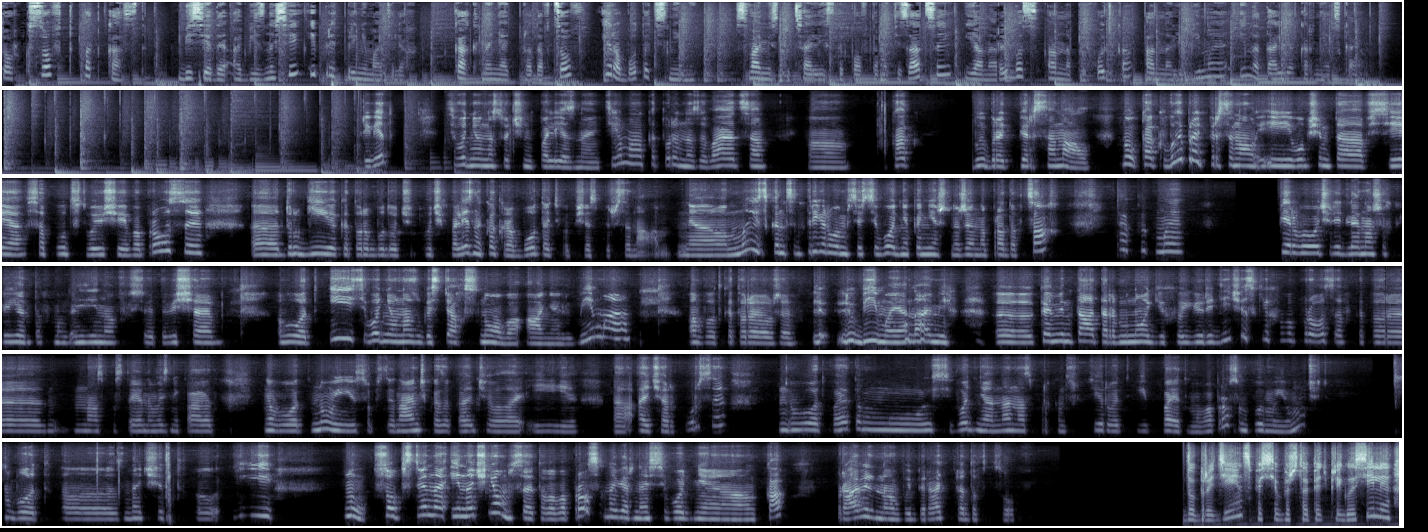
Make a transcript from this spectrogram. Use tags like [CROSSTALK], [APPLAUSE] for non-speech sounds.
Торксофт подкаст. Беседы о бизнесе и предпринимателях. Как нанять продавцов и работать с ними. С вами специалисты по автоматизации Яна Рыбас, Анна Приходько, Анна Любимая и Наталья Корнецкая. Привет! Сегодня у нас очень полезная тема, которая называется э, «Как выбрать персонал. Ну, как выбрать персонал и, в общем-то, все сопутствующие вопросы, э, другие, которые будут очень, очень полезны, как работать вообще с персоналом. Э, мы сконцентрируемся сегодня, конечно же, на продавцах, так как мы в первую очередь для наших клиентов магазинов все это вещаем. Вот. И сегодня у нас в гостях снова Аня Любимая, вот, которая уже любимая нами э, комментатор многих юридических вопросов, которые у нас постоянно возникают. Вот. Ну и, собственно, Анечка заканчивала и э, HR-курсы. Вот, поэтому сегодня она нас проконсультирует и по этому вопросу, будем ее мучить. Вот, э, значит, э, и ну, собственно, и начнем с этого вопроса, наверное, сегодня. Как правильно выбирать продавцов? Добрый день, спасибо, что опять пригласили.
